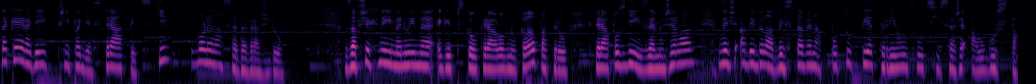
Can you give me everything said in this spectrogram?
také raději v případě ztráty cti volila sebevraždu. Za všechny jmenujeme egyptskou královnu Kleopatru, která později zemřela, než aby byla vystavena potupě triumfu císaře Augusta.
